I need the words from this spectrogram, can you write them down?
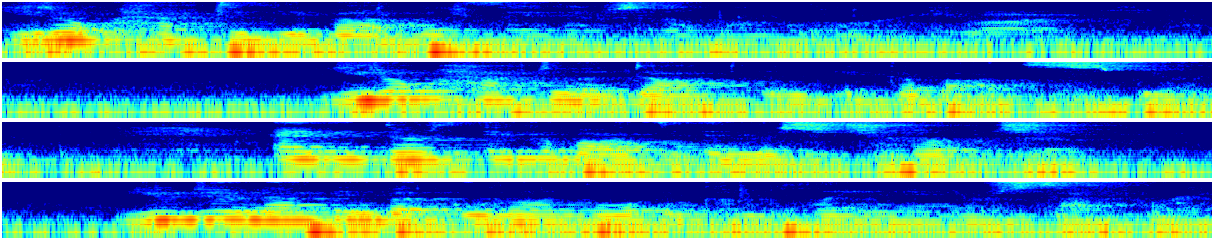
You don't have to give up and say there's no more glory. You don't have to adopt an Ichabod spirit. And there's Ichabods in this church. You do nothing but grumble and complain in your suffering.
